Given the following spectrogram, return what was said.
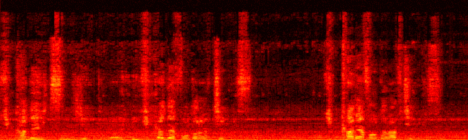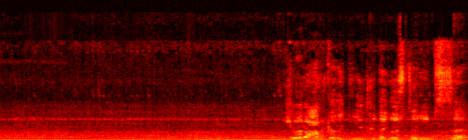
iki kadeh içsin diyecektim. Yani iki kadeh fotoğraf çekilsin. İki kare fotoğraf çekilsin. Şöyle arkadaki yükü de göstereyim size.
